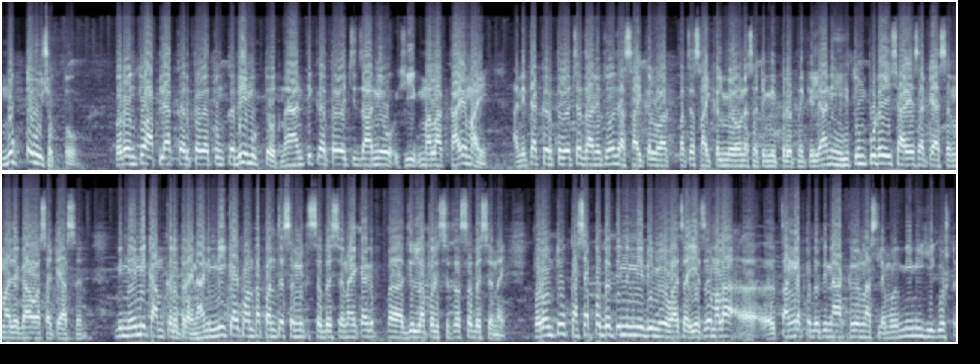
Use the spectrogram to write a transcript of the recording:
मुक्त होऊ शकतो. परंतु आपल्या कर्तव्यातून कधीही मुक्त होत नाही. आणि ती कर्तव्याची जाणीव ही मला कायम आहे. आणि त्या कर्तव्याच्या जाणीतूनच या सायकल वाटपाच्या सायकल मिळवण्यासाठी मी प्रयत्न केले आणि इथून पुढे शाळेसाठी असेल माझ्या गावासाठी असेल मी नेहमी काम करत राहीन. आणि मी काय कोणता पंचायत समिती सदस्य नाही काय जिल्हा परिषदेचा सदस्य नाही. परंतु कशा पद्धतीने निधी मिळवायचा याचं मला चांगल्या पद्धतीने आकलन असल्यामुळे मी मी ही गोष्ट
